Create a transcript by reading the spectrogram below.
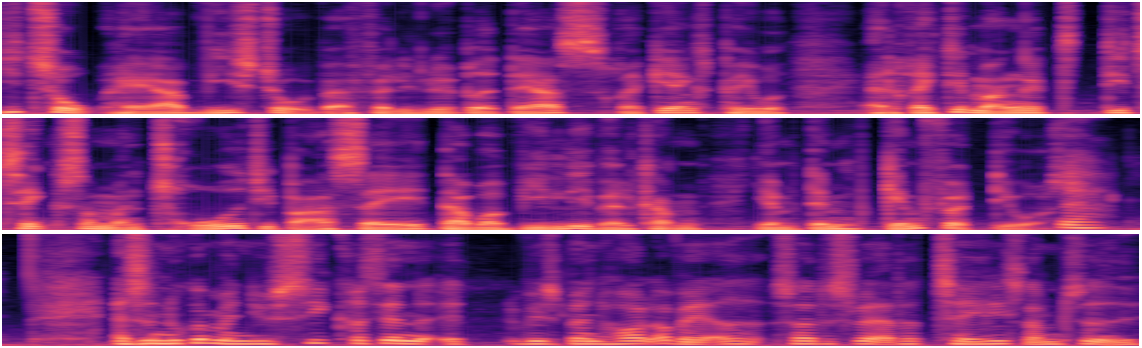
de to herrer viste jo i hvert fald i løbet af deres regeringsperiode, at rigtig mange af de ting, som man troede, de bare sagde, der var vilde i valgkampen, jamen dem gennemførte de også. Ja. Altså nu kan man jo sige, Christian, at hvis man holder vejret, så er det svært at tale samtidig.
